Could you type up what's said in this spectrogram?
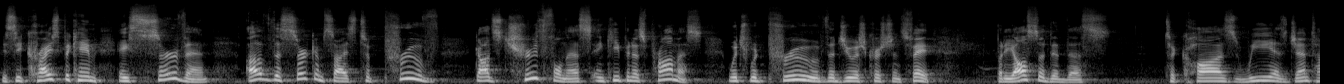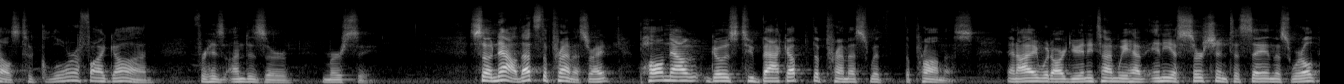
You see, Christ became a servant of the circumcised to prove God's truthfulness in keeping his promise, which would prove the Jewish Christian's faith. But he also did this to cause we as Gentiles to glorify God for his undeserved mercy. So now that's the premise, right? Paul now goes to back up the premise with the promise. And I would argue anytime we have any assertion to say in this world,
